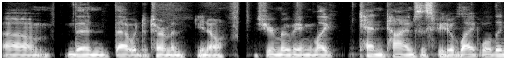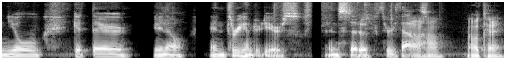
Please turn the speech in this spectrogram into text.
um, then that would determine, you know, if you're moving like 10 times the speed of light, well, then you'll get there, you know, in 300 years instead of 3,000. Uh-huh. Okay.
